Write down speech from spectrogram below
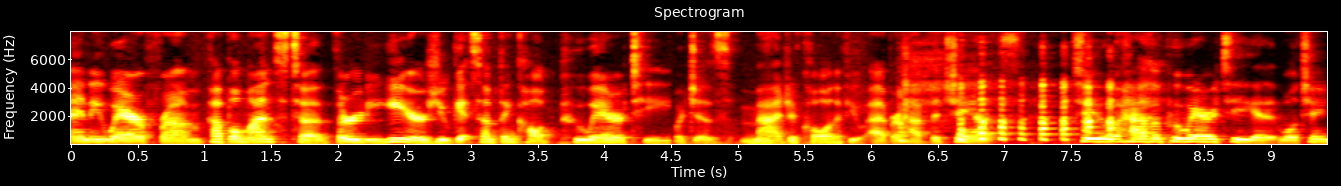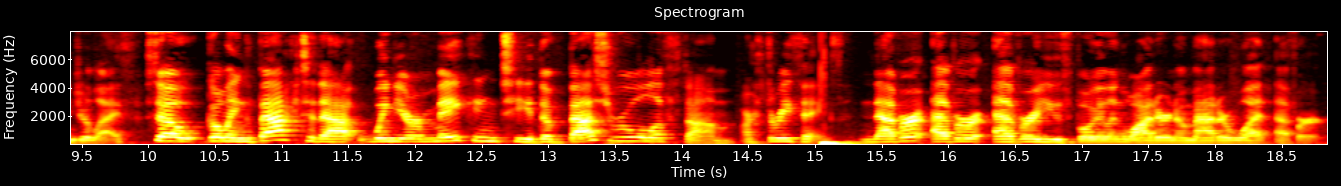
anywhere from a couple months to 30 years, you get something called pu'er tea, which is magical. And if you ever have the chance, to have a pu'er tea, it will change your life. So, going back to that, when you're making tea, the best rule of thumb are three things never, ever, ever use boiling water, no matter what, ever.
